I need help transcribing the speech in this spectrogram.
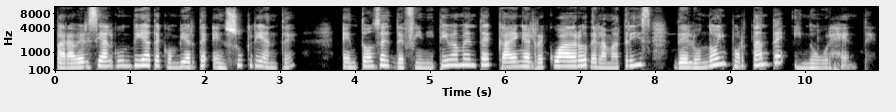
para ver si algún día te convierte en su cliente, entonces definitivamente cae en el recuadro de la matriz de lo no importante y no urgente.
